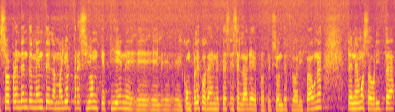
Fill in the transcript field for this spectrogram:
Sorprendentemente, la mayor presión que tiene eh, el, complejo de ANPs es el área de protección de flora y fauna. Tenemos ahorita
